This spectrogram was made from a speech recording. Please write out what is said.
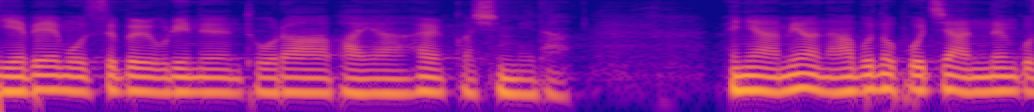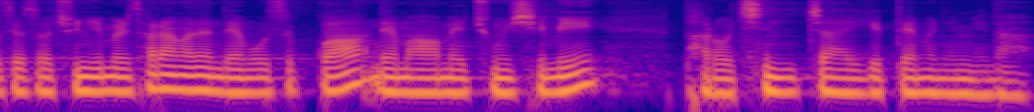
예배의 모습을 우리는 돌아봐야 할 것입니다. 왜냐하면 아무도 보지 않는 곳에서 주님을 사랑하는 내 모습과 내 마음의 중심이 바로 진짜이기 때문입니다.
